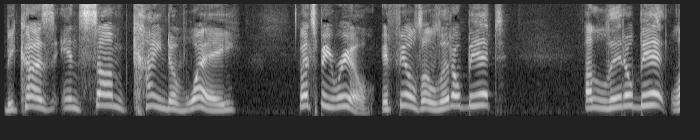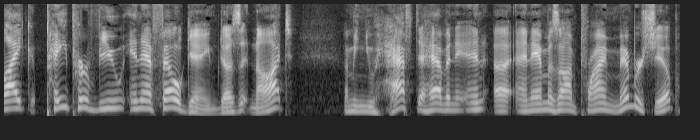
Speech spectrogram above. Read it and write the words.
because, in some kind of way, let's be real, it feels a little bit, a little bit like pay per view NFL game, does it not? I mean, you have to have an uh, an Amazon Prime membership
